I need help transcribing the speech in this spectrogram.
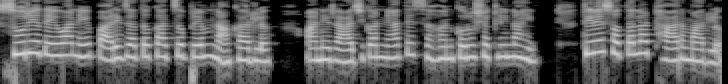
सूर्यदेवाने पारिजातकाचं प्रेम नाकारलं आणि राजकन्या ते सहन करू शकली नाही. तिने स्वतःला ठार मारलं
